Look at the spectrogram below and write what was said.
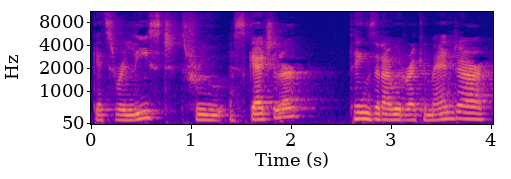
gets released through a scheduler. Things that I would recommend are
